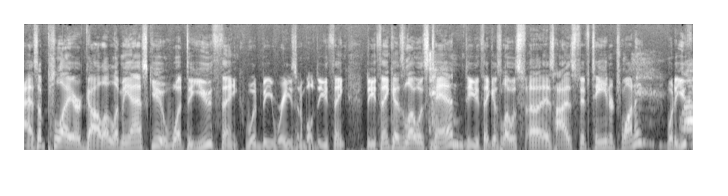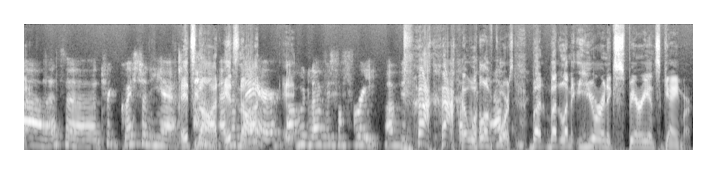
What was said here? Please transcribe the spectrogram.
as a player, Gala, let me ask you, what do you think would be reasonable? Do you think do you think as low as ten? Do you think as low as uh, as high as fifteen or twenty? What do you Wow, that's a trick question here. It's not, As it's a not. player, It- I would love it for free, obviously. well, of course, but but let me. You're an experienced gamer,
